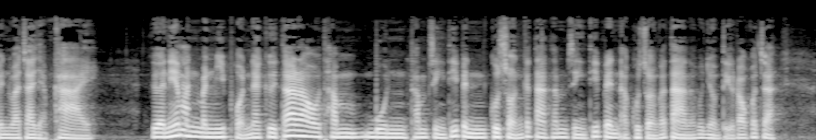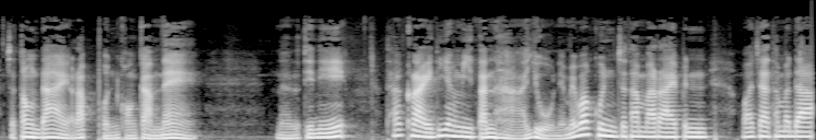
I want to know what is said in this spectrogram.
เป็นวาจาหยาบคาย คืออันเนี้ยมันมันมีผลนะคือถ้าเราทำบุญทำสิ่งที่เป็นกุศลก็ตามทำสิ่งที่เป็นอกุศลก็ตามนะคุณโยมติเราก็จะจะต้องได้รับผลของกรรมแน่นะทีนี้ถ้าใครที่ยังมีตัณหาอยู่เนี่ยไม่ว่าคุณจะทำอะไรเป็นวาจาธรรมดา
